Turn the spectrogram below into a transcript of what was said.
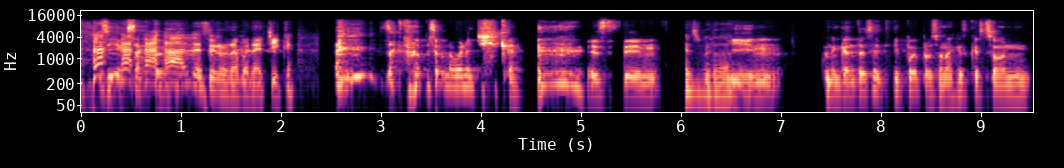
sí, exacto. ha de ser una buena chica. exacto, de ser una buena chica. Este es verdad. Y me encanta ese tipo de personajes que son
